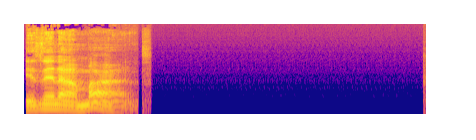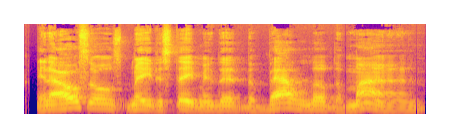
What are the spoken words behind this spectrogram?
is in our minds. And I also made the statement that the battle of the mind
